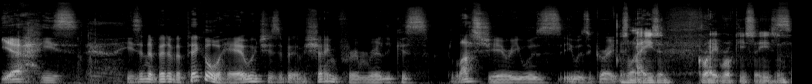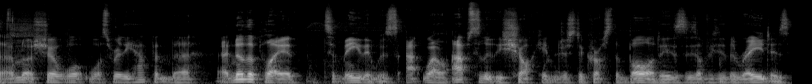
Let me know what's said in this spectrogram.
yeah, he's he's in a bit of a pickle here, which is a bit of a shame for him, really, because last year he was he was a great It's amazing. Great rookie season. So I'm not sure what, what's really happened there. Another player to me that was well absolutely shocking just across the board is is obviously the Raiders.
